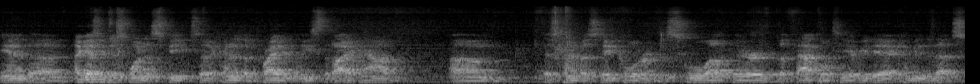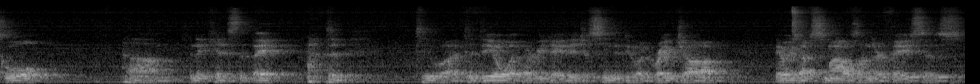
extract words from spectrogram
And uh, I guess I just want to speak to kind of the pride at least that I have um, as kind of a stakeholder of the school out there, the faculty, every day I come into that school, um, and the kids that they have to, to, uh, to deal with every day, they just seem to do a great job. They always have smiles on their faces.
